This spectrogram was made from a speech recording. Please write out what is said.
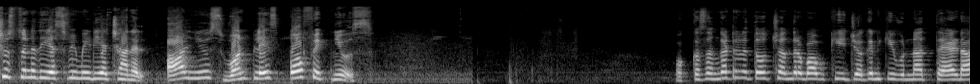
చూస్తున్నది SV media channel all news one place perfect news ఒక్క సంఘటనతో చంద్రబాబుకి జగన్కి ఉన్న తేడా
